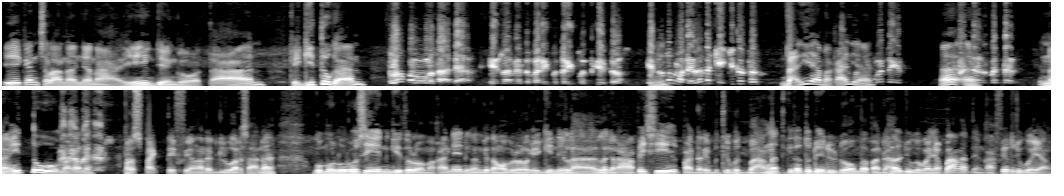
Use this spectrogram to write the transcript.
Iya kan celananya naik, jenggotan, kayak gitu kan. Islam yang suka ribut-ribut gitu, itu Hmm. tuh modelnya kayak gitu tuh. Nah iya makanya. Bener, bener. Nah itu Bener, makanya bener. perspektif yang ada di luar sana gue mau lurusin gitu loh makanya dengan kita ngobrol kayak gini lah kenapa sih pada ribet-ribet banget kita tuh dari domba padahal juga banyak banget yang kafir juga yang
